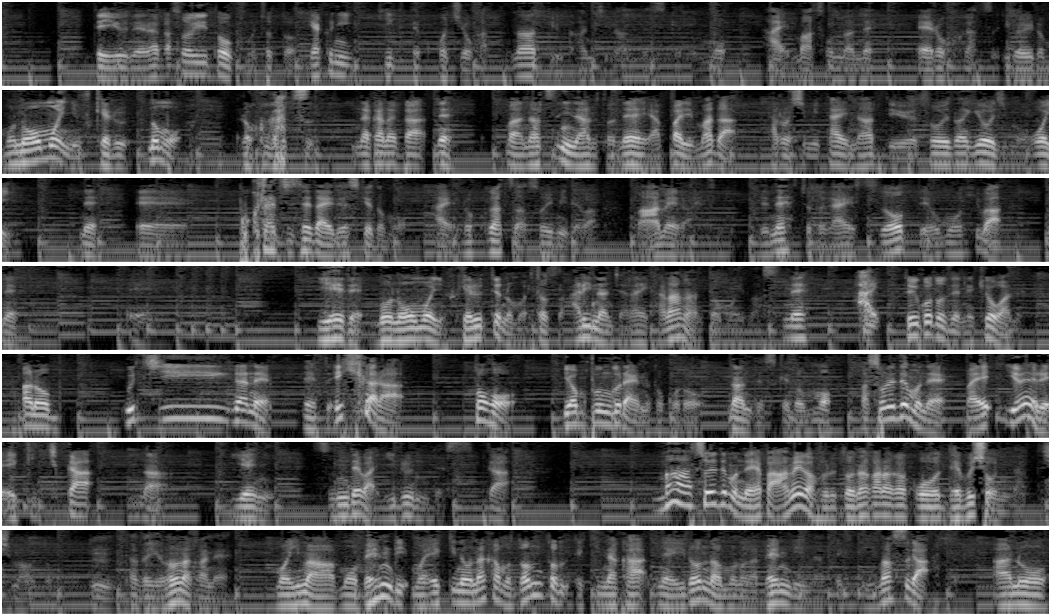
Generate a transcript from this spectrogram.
っていうね、なんかそういうトークもちょっと逆に聞いてて心地よかったなっていう感じなんですけども、はい、まあそんなね、え6月、いろいろ物思いにふけるのも6月、なかなかね、まあ夏になるとね、やっぱりまだ楽しみたいなっていう、そういうような行事も多い、ね、えー、僕たち世代ですけども、はい、6月はそういう意味では、まあ雨が降ってね、ちょっと外出をって思う日は、ね、えー、家で物思いにふけるっていうのも一つありなんじゃないかななんて思いますね。はい、ということでね、今日はね、あの、うちがね、えっ、と、駅から徒歩4分ぐらいのところなんですけども、まあ、それでもね、まあ、いわゆる駅近な家に住んではいるんですが、まあ、それでもね、やっぱ雨が降るとなかなかこう、デブ症になってしまうと。うん。ただ世の中ね、もう今はもう便利、もう駅の中もどんどん駅中、ね、いろんなものが便利になってきていますが、あの、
